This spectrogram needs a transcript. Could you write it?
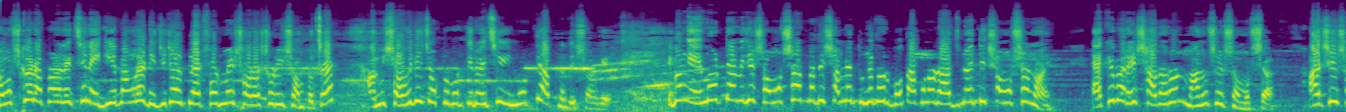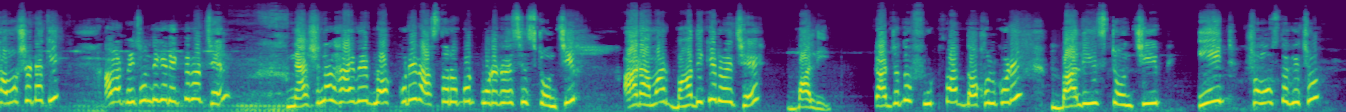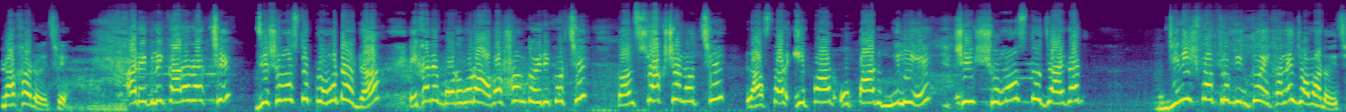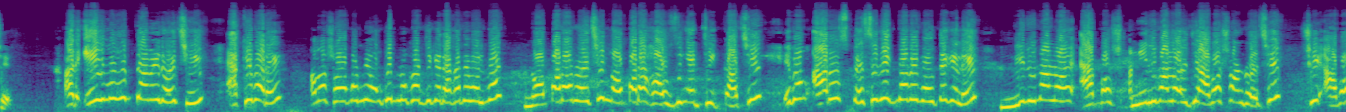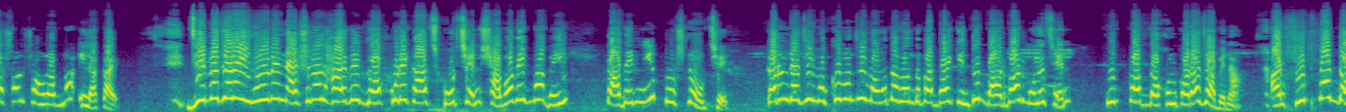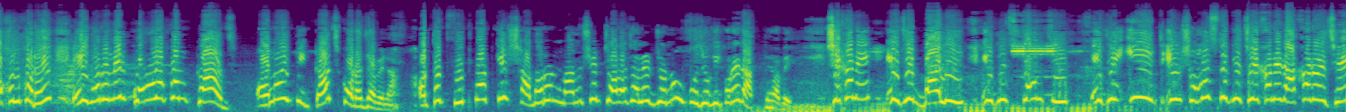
নমস্কার, আপনারা দেখছেন এগিয়ে বাংলা ডিজিটাল প্ল্যাটফর্মের সরাসরি সম্প্রচার। আমি সহেলি চক্রবর্তী রয়েছি এই মুহূর্তে আপনাদের সঙ্গে। এবং এই মুহূর্তে আমি যে সমস্যা আপনাদের সামনে তুলে ধরবো, তা কোনো রাজনৈতিক সমস্যা নয়। একেবারে সাধারণ মানুষের সমস্যা। আর সেই সমস্যাটা কি? আমার পেছন থেকে দেখতে পাচ্ছেন ন্যাশনাল হাইওয়ে ব্লক করে রাস্তার ওপর পড়ে রয়েছে স্টোন চিপ আর আমার বাঁদিকে রয়েছে বালি। কার্যত ফুটপাত দখল করে বালি স্টোন চিপ ইট, সমস্ত কিছু রাখা রয়েছে। আর এগুলি কারা রাখছে? যে সমস্ত প্রমোটাররা এখানে বড় বড় আবাসন তৈরি করছে কনস্ট্রাকশন হচ্ছে, রাস্তার এপার ওপার মিলিয়ে সেই সমস্ত জায়গার জিনিসপত্র কিন্তু এখানে জমা রয়েছে। আর এই মুহূর্তে আমি রয়েছি একেবারে আমার সহকর্মী অঙ্কিত মুখার্জিকে দেখাতে বলব। নপাড়া রয়েছে, নপাড়া হাউজিং এর ঠিক কাছে এবং আরও স্পেসিফিক ভাবে বলতে গেলে নীলিমালয় নীলিমালয় যে আবাসন রয়েছে, সেই আবাসন সংলগ্ন এলাকায়। যারা এই ধরনের ন্যাশনাল হাইওয়ে ব্লক করে কাজ করছেন, স্বাভাবিকভাবেই তাদের নিয়ে প্রশ্ন উঠছে। কারণ রাজ্যের মুখ্যমন্ত্রী মমতা বন্দ্যোপাধ্যায় কিন্তু বারবার বলেছেন দখল করা যাবে না। আর দখল করে এই ধরনের কোন রকম কাজ, অনৈতিক কাজ করা যাবে না। অর্থাৎ ফুটপাতকে সাধারণ মানুষের চলাচলের জন্য উপযোগী করে রাখতে হবে। সেখানে এই যে বালি, এই যে এই যে ইট, এই সমস্ত কিছু এখানে রাখা রয়েছে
